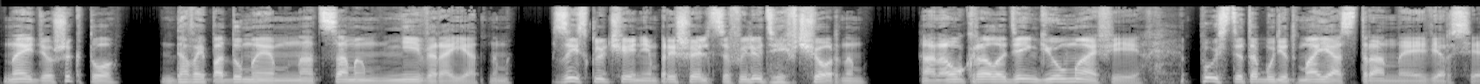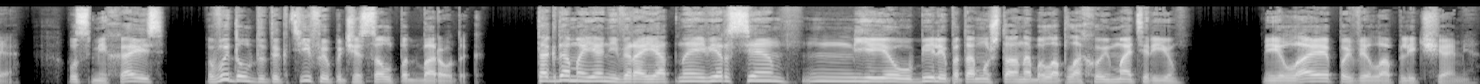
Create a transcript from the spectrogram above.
найдешь и кто. Давай подумаем над самым невероятным, за исключением пришельцев и людей в черном. Она украла деньги у мафии. Пусть это будет моя странная версия. Усмехаясь, выдал детектив и почесал подбородок. Тогда моя невероятная версия... Ее убили, потому что она была плохой матерью. Илая повела плечами.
